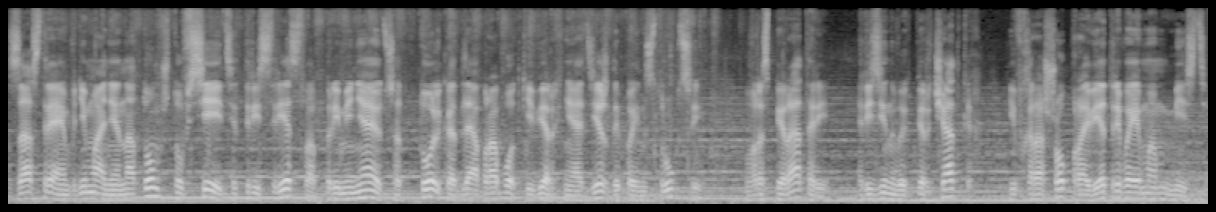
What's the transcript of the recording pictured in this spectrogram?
Заостряем внимание на том, что все эти три средства применяются только для обработки верхней одежды по инструкции, в респираторе, резиновых перчатках и в хорошо проветриваемом месте.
